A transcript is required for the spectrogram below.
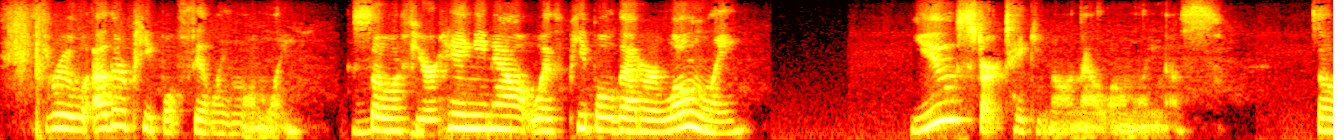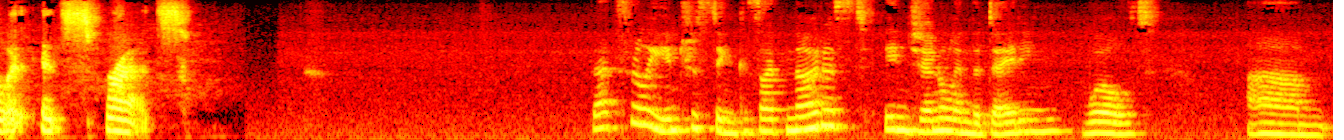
through other people feeling lonely. Mm-hmm. So if you're hanging out with people that are lonely, you start taking on that loneliness. So it, it spreads. That's really interesting because I've noticed in general in the dating world um,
